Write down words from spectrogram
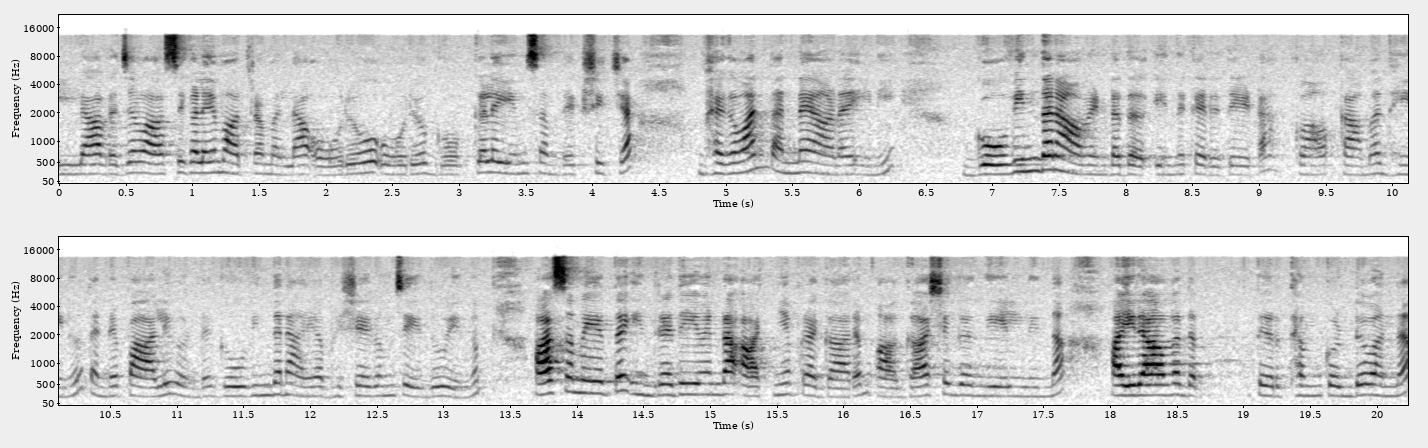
എല്ലാ വ്രജവാസികളെ മാത്രമല്ല ഓരോ ഓരോ ഗോക്കളെയും സംരക്ഷിച്ച ഭഗവാൻ തന്നെയാണ് ഇനി ഗോവിന്ദനാവേണ്ടത് എന്ന് കരുതേട്ട കാമധേനു തന്റെ പാലി കൊണ്ട് ഗോവിന്ദനായി അഭിഷേകം ചെയ്തു എന്നും ആ സമയത്ത് ഇന്ദ്രദേവന്റെ ആജ്ഞപ്രകാരം ആകാശഗംഗയിൽ നിന്ന് ഐരാവതം തീർത്ഥം കൊണ്ടുവന്ന്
